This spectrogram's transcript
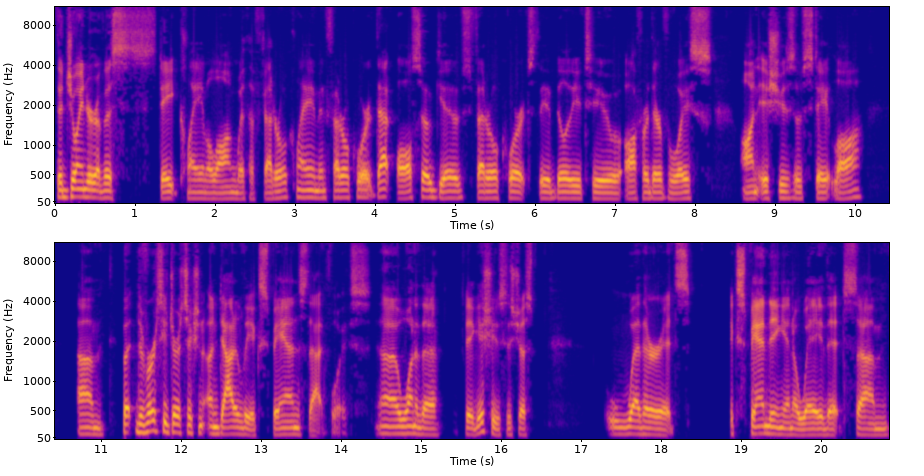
the joinder of a state claim along with a federal claim in federal court, that also gives federal courts the ability to offer their voice on issues of state law. Um, but diversity jurisdiction undoubtedly expands that voice. Uh, one of the big issues is just whether it's expanding in a way that's um,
